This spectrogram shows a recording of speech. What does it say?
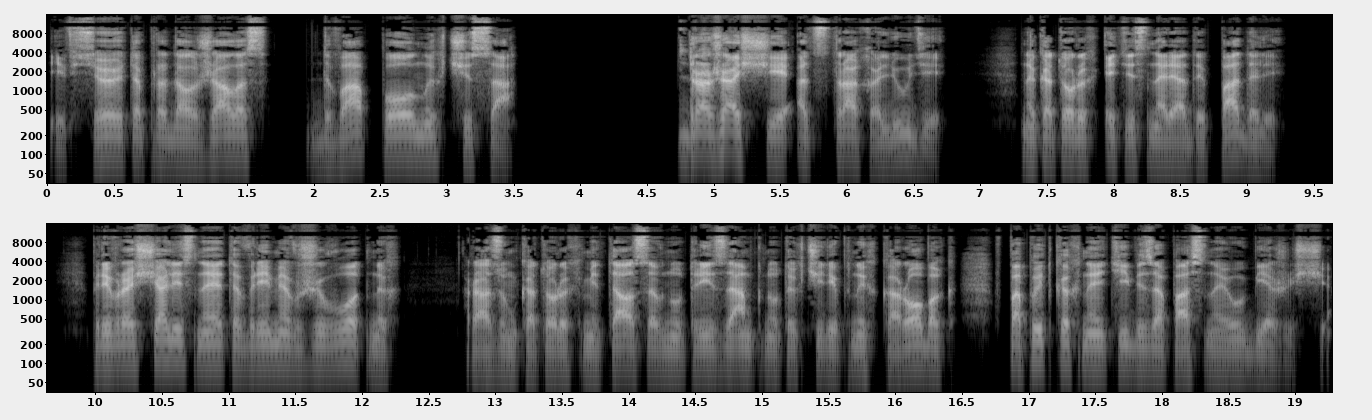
и все это продолжалось два полных часа. Дрожащие от страха люди на которых эти снаряды падали, превращались на это время в животных, разум которых метался внутри замкнутых черепных коробок в попытках найти безопасное убежище.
